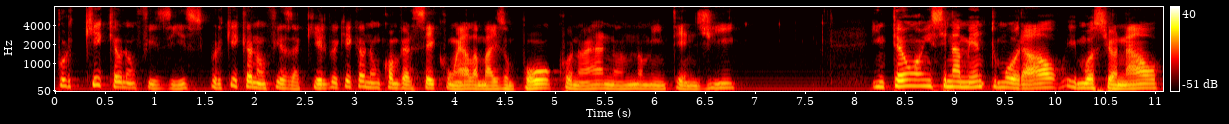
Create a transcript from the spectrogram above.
Por que, que eu não fiz isso? Por que, que eu não fiz aquilo? Por que, que eu não conversei com ela mais um pouco? Não, é? não, não me entendi. Então, é um ensinamento moral, emocional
